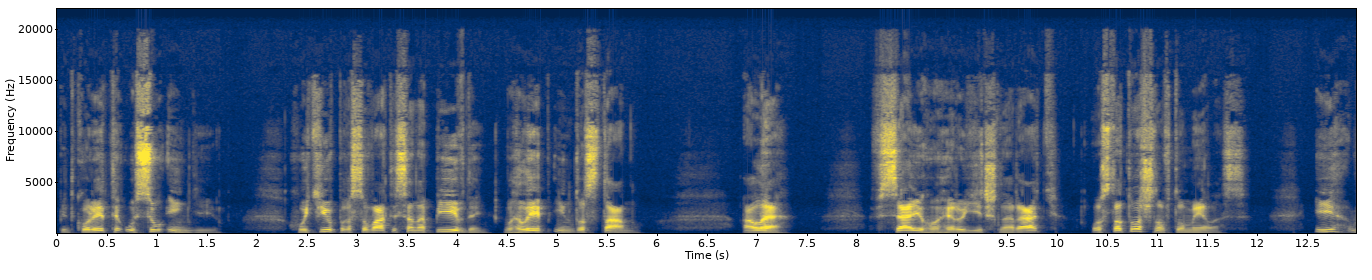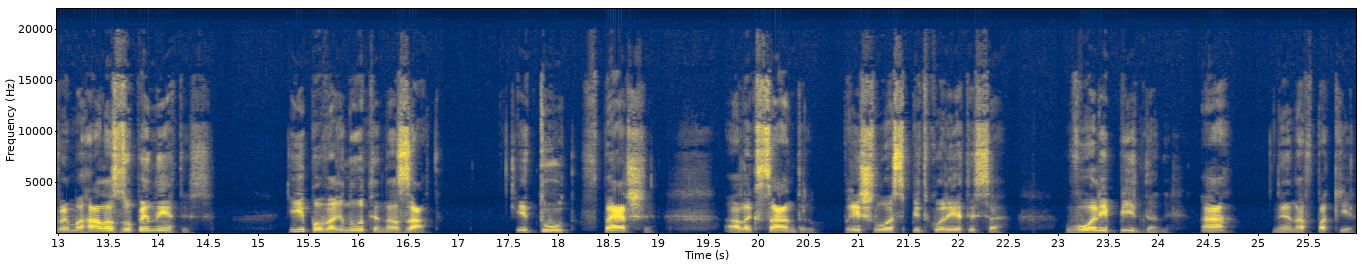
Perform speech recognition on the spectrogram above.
підкорити усю Індію, хотів просуватися на південь, вглиб Індостану. Але вся його героїчна рать остаточно втомилась і вимагала зупинитись і повернути назад. І тут, вперше, Олександру прийшлось підкоритися волі підданих, а не навпаки.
